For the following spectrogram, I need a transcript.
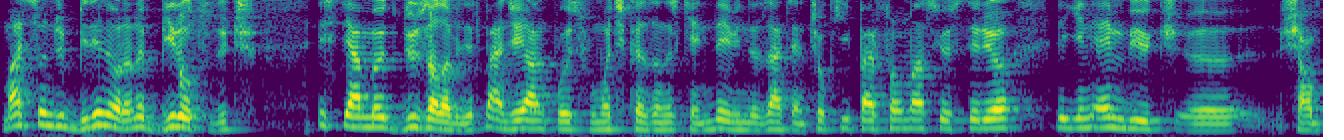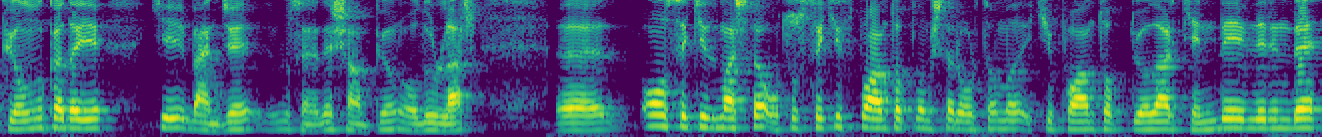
Maç sonucu 1'in oranı 1.33. İsteyen böyle düz alabilir. Bence Young Boys bu maçı kazanır. Kendi evinde zaten çok iyi performans gösteriyor. Ligin en büyük e, şampiyonluk adayı ki bence bu sene de şampiyon olurlar. E, 18 maçta 38 puan toplamışlar. Ortamı 2 puan topluyorlar. Kendi evlerinde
